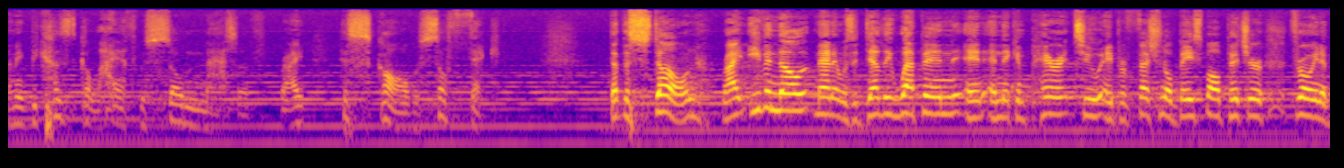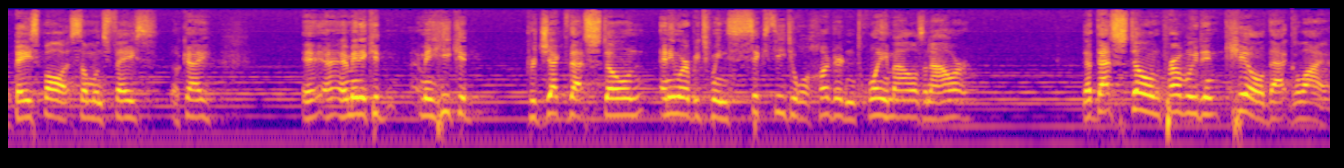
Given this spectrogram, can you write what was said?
I mean, because Goliath was so massive, right? His skull was so thick that the stone, right, even though, man, it was a deadly weapon and, and they compare it to a professional baseball pitcher throwing a baseball at someone's face, okay? I mean, it could, I mean, he could project that stone anywhere between 60 to 120 miles an hour. that that stone probably didn't kill that Goliath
